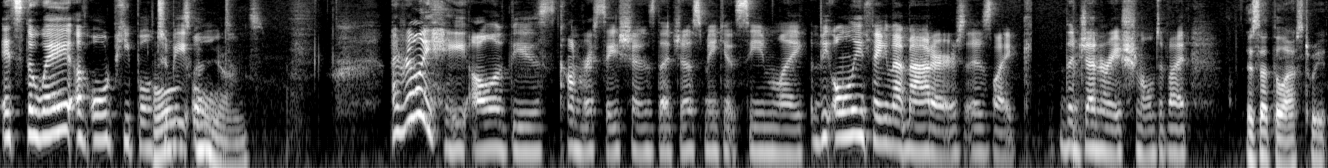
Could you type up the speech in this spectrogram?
It's the way of old people to be Olds old. youngs. I really hate all of these conversations that just make it seem like the only thing that matters is like the generational divide. Is that the last tweet?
